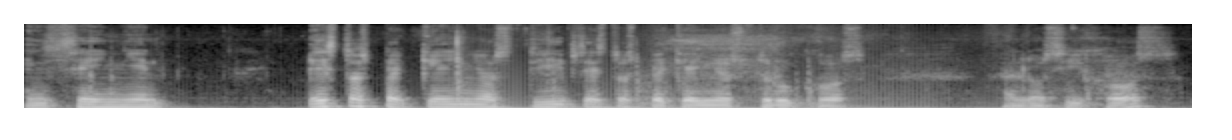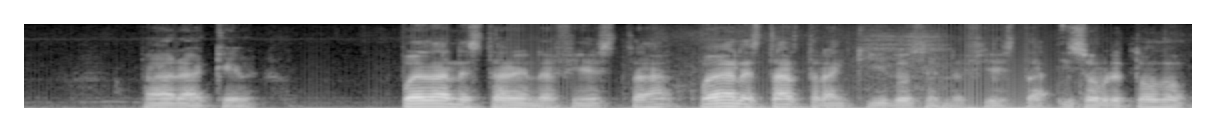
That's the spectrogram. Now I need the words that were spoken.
enseñen estos pequeños tips, estos pequeños trucos a los hijos para que puedan estar en la fiesta, puedan estar tranquilos en la fiesta y sobre todo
